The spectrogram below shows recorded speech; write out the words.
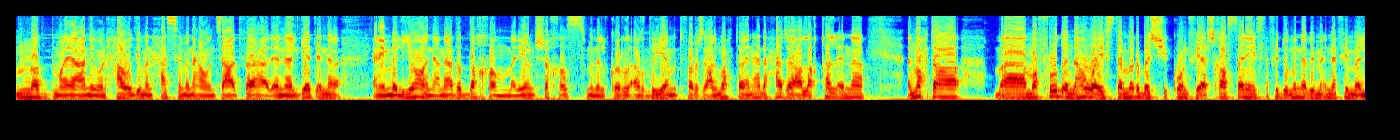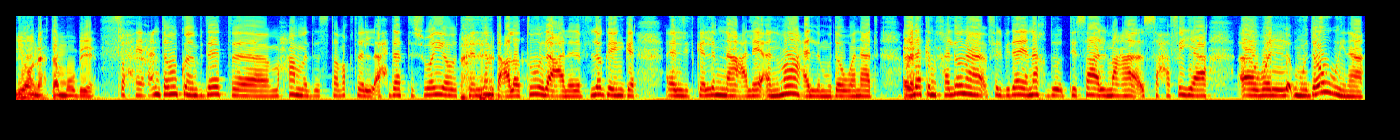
منظمة يعني ونحاول ديما نحسن منها ونساعد فيها لأن لقيت إنه يعني مليون يعني عدد ضخم مليون شخص من الكرة الأرضية متفرج على المحتوى يعني هذا حاجة على الأقل إنه المحتوى مفروض انه هو يستمر باش يكون في أشخاص ثانية يستفيدوا منه بما إنه في مليون اهتموا به صحيح. أنت ممكن بديت آه، محمد استبقت الأحداث شوية وتكلمت على طول على الفلوجينج اللي تكلمنا عليه أنواع المدونات. إيه. ولكن خلونا في البداية ناخذ اتصال مع الصحفية آه، والمدونة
